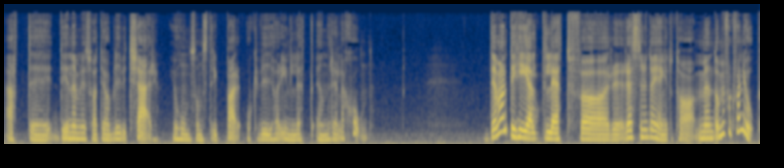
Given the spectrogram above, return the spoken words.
att eh, det är nämligen så att jag har blivit kär i hon som strippar och vi har inlett en relation. Det var inte helt lätt för resten av gänget att ta men de är fortfarande ihop.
